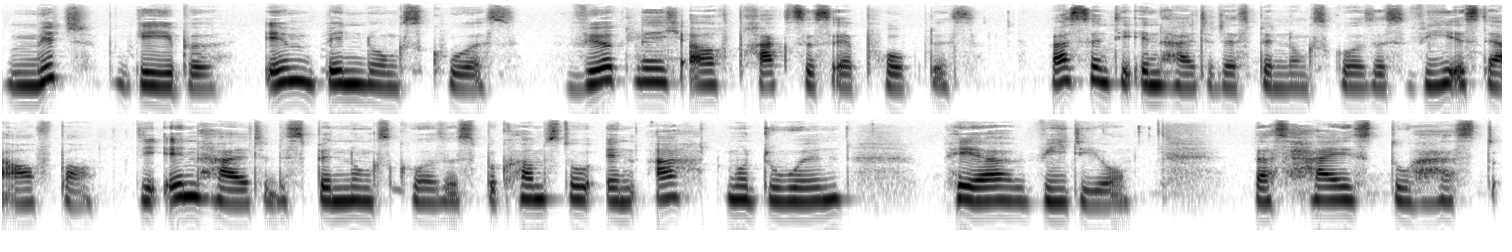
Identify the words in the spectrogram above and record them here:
mitgebe im Bindungskurs, wirklich auch praxiserprobt ist. Was sind die Inhalte des Bindungskurses? Wie ist der Aufbau? Die Inhalte des Bindungskurses bekommst du in acht Modulen per Video. Das heißt, du hast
